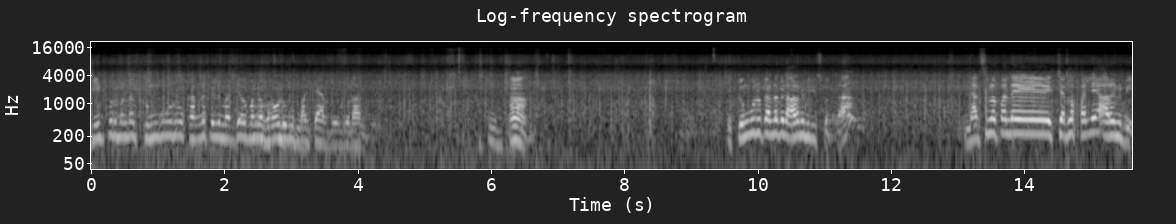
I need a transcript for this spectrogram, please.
జీడ్పూర్ మండలం తుంగూరు కండ్లపల్లి మధ్య మన ఒక రోడ్డు ఉంది పంచాయతీ ఈ Tunguru Kandlapalli R N B తీసుకుందా Narsimhapalli Cherlapalli R N B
